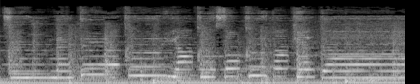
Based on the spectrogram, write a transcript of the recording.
連でてく約束だけだ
